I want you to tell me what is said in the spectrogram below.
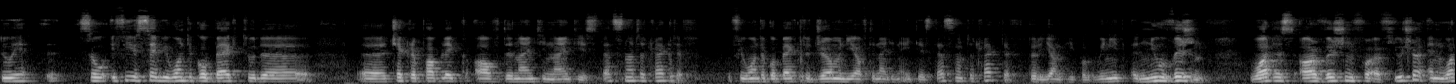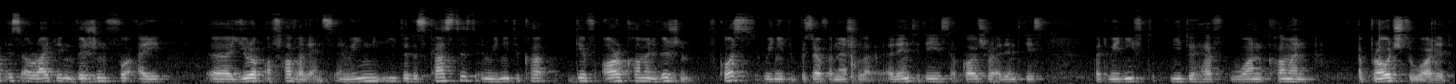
Do we, so if you say we want to go back to the uh, Czech Republic of the 1990s, that's not attractive. If we want to go back to Germany of the 1980s, that's not attractive to the young people. We need a new vision. What is our vision for a future and what is our right-wing vision for a uh, Europe of fatherlands? And we need to discuss this and we need to give our common vision. Of course, we need to preserve our national identities, our cultural identities, but we need to, need to have one common approach toward it.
